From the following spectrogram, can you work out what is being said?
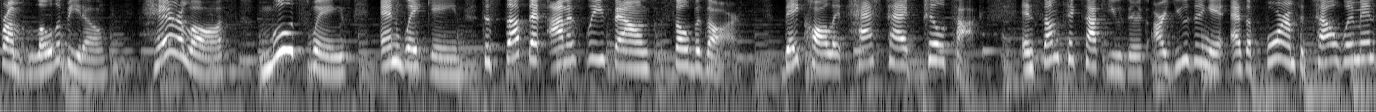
From low libido, hair loss, mood swings, and weight gain to stuff that honestly sounds so bizarre. They call it hashtag PillTok, and some TikTok users are using it as a forum to tell women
